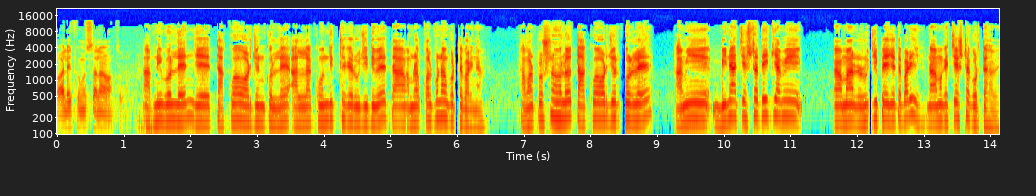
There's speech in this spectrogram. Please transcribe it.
ওয়ালাইকুম আসসালাম আপনি বললেন যে তাকুয়া অর্জন করলে আল্লাহ কোন দিক থেকে রুজি দিবে তা আমরা কল্পনাও করতে পারি না। আমার প্রশ্ন হলো তাকুয়া অর্জন করলে আমি বিনা চেষ্টাতেই কি আমি আমার রুজি পেয়ে যেতে পারি না আমাকে চেষ্টা করতে হবে?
